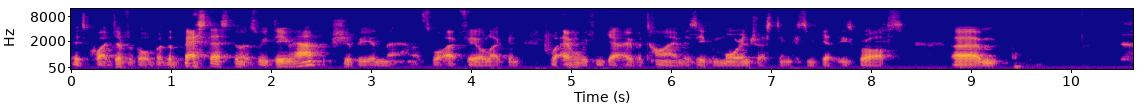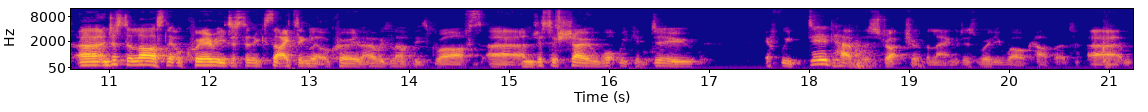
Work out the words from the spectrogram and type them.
it's quite difficult. But the best estimates we do have should be in there. That's what I feel like. And whatever we can get over time is even more interesting because you get these graphs. Um, uh, and just a last little query, just an exciting little query. I always love these graphs, uh, and just to show what we could do if we did have the structure of the languages really well covered. Um,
